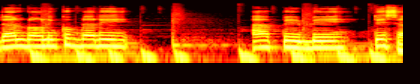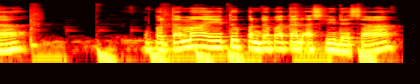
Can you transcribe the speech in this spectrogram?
Dan ruang lingkup dari APB desa yang pertama yaitu pendapatan asli desa,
